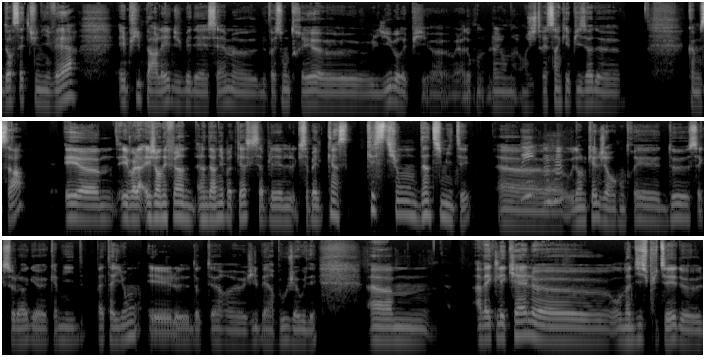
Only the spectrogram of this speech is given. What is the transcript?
dans cet univers et puis parler du BDSM de façon très libre. Et puis voilà, donc là on a enregistré cinq épisodes comme ça. Et, et, voilà, et j'en ai fait un, dernier podcast qui s'appelait qui s'appelle 15 questions d'intimité, mmh dans lequel j'ai rencontré deux sexologues, Camille Bataillon et le docteur Gilbert Boujaoudé, avec lesquels on a discuté de,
